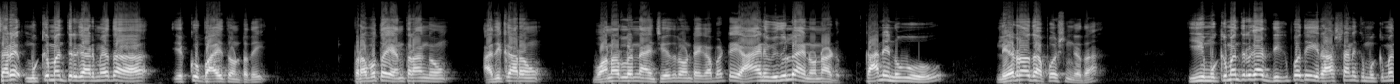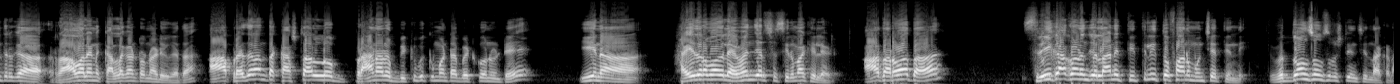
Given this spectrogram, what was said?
సరే ముఖ్యమంత్రి గారి మీద ఎక్కువ బాధ్యత ఉంటుంది. ప్రభుత్వ యంత్రాంగం అధికారం వనరులన్నీ ఆయన చేతిలో ఉంటాయి కాబట్టి ఆయన విధుల్లో ఆయన ఉన్నాడు. కానీ నువ్వు లీడర్ ఆఫ్ ద అపోజిషన్ కదా. ఈ ముఖ్యమంత్రి గారు దిగిపోతే ఈ రాష్ట్రానికి ముఖ్యమంత్రిగా రావాలని కళ్ళగంటున్నాడు కదా. ఆ ప్రజలంత కష్టాల్లో ప్రాణాలు బిక్కుబిక్కుమంటా పెట్టుకొని ఉంటే ఈయన హైదరాబాద్లో అవెంజర్స్ సినిమాకి వెళ్ళాడు. ఆ తర్వాత శ్రీకాకుళం జిల్లాని తిత్లీ తుఫాను ముంచెత్తింది. విధ్వంసం సృష్టించింది అక్కడ.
